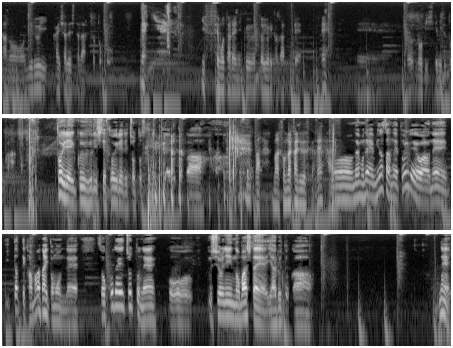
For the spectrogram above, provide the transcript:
あの、ゆるい会社でしたら、ちょっとこう、ね、い背もたれにぐーっと寄りかかって、ね、えー、の伸びしてみるとか、トイレ行くふりしてトイレでちょっとストレッチやるとか。まあ、まあ、そんな感じですかね。はい。うん、でもね、皆さんね、トイレはね、行ったって構わないと思うんで、そこでちょっとね、こう、後ろに伸ばしてやるとか、ね、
